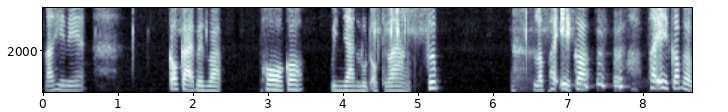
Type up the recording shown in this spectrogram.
แล้วทีนี้ก็กลายเป็นว่าพ่อก็วิญญาณหลุดออกจากร่างฟึบ แล้วพระเอกก็ พระเอกก็แบบ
